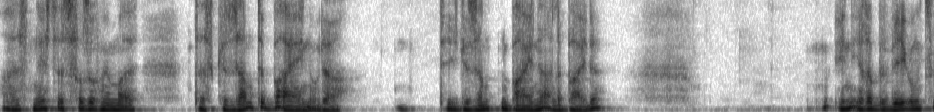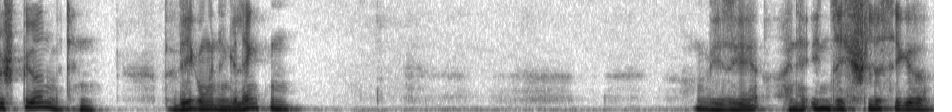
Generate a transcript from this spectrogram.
Als nächstes versuchen wir mal das gesamte Bein oder die gesamten Beine, alle beide, in ihrer Bewegung zu spüren, mit den Bewegungen in den Gelenken, wie sie eine in sich schlüssige,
